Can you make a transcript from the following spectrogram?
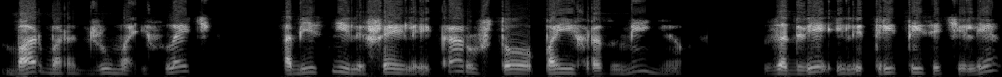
Барбара, Джума и Флетч объяснили Шейле и Кару, что по их разумению за две или три тысячи лет,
